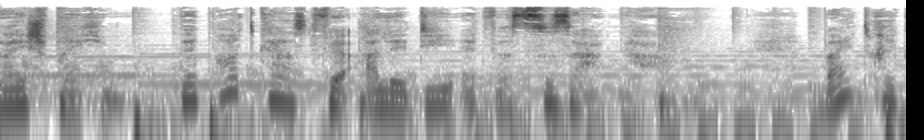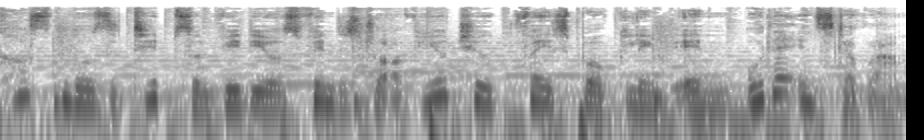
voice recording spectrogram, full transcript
Freisprechen, der Podcast für alle, die etwas zu sagen haben. Weitere kostenlose Tipps und Videos findest du auf YouTube, Facebook, LinkedIn oder Instagram.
